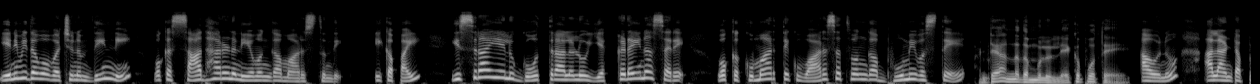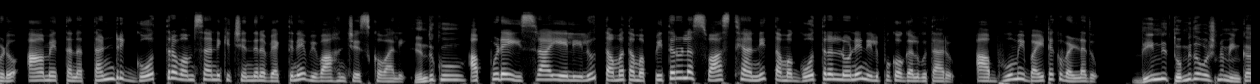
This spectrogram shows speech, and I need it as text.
ఎనిమిదవ వచనం దీన్ని ఒక సాధారణ నియమంగా మారుస్తుంది. ఇకపై ఇస్రాయేలు గోత్రాలలో ఎక్కడైనా సరే ఒక కుమార్తెకు వారసత్వంగా భూమి వస్తే అంటే అన్నదమ్ములు లేకపోతే? అవును అలాంటప్పుడు ఆమె తన తండ్రి గోత్ర వంశానికి చెందిన వ్యక్తినే వివాహం చేసుకోవాలి. ఎందుకు? అప్పుడే ఇస్రాయేలీలు తమ తమ పితరుల స్వాస్థ్యాన్ని తమ గోత్రంలోనే నిలుపుకోగలుగుతారు. ఆ భూమి బయటకు వెళ్ళదు దీన్ని తొమ్మిదో వచనం ఇంకా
